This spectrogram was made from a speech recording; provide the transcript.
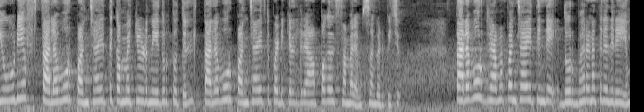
U D F Thalavoor panchayat കമ്മിറ്റിയുടെ നേതൃത്വത്തിൽ തലവൂർ പഞ്ചായത്ത് പടിക്കൽ രാപ്പകൽ സമരം സംഘടിപ്പിച്ചു. തലവൂർ ഗ്രാമപഞ്ചായത്തിന്റെ ദുർഭരണത്തിനെതിരെയും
